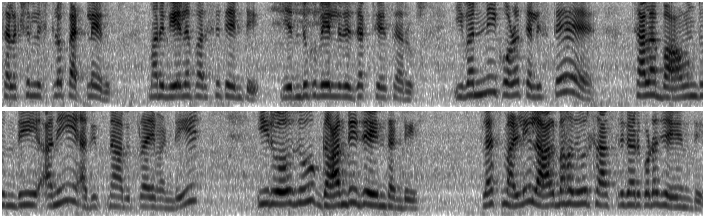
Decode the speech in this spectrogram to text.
సెలక్షన్ లిస్ట్లో పెట్టలేదు. మరి వీళ్ళ పరిస్థితి ఏంటి? ఎందుకు వీళ్ళు రిజెక్ట్ చేశారు? ఇవన్నీ కూడా తెలిస్తే చాలా బాగుంటుంది అని అభి నా అభిప్రాయం అండి. ఈరోజు గాంధీ జయంతి అండి ప్లస్ మళ్ళీ లాల్ బహదూర్ శాస్త్రి గారు కూడా జయంతి.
